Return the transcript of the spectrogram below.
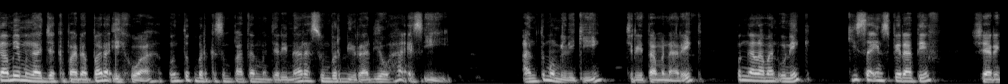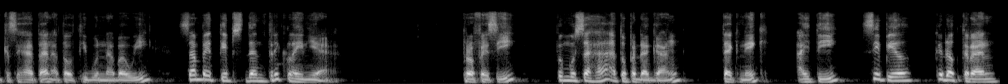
kami mengajak kepada para ikhwah untuk berkesempatan menjadi narasumber di Radio HSI. Antum memiliki cerita menarik, pengalaman unik, kisah inspiratif, sharing kesehatan atau tibun nabawi, sampai tips dan trik lainnya. Profesi, pengusaha atau pedagang, teknik, IT, sipil, kedokteran,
